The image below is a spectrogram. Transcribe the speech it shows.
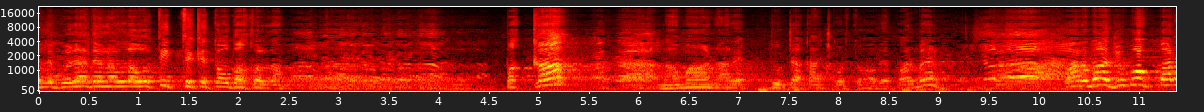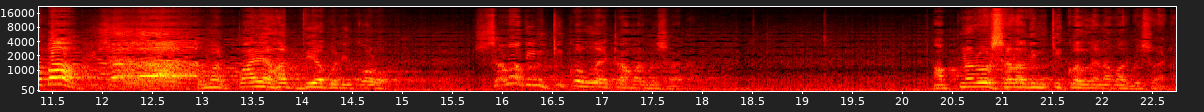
তাহলে বলে দেন আল্লাহ, অতীত থেকে তওবা করলাম। পাক্কা? নামান আর দুটা কাজ করতে হবে, পারবেন? পারবা, যুবক, পারবা? তোমার পায়ে হাত দিয়া বলি, করো। সারাদিন কি করল এটা আমার বিষয় না। আপনারও সারাদিন কি করলেন আমার বিষয় না।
